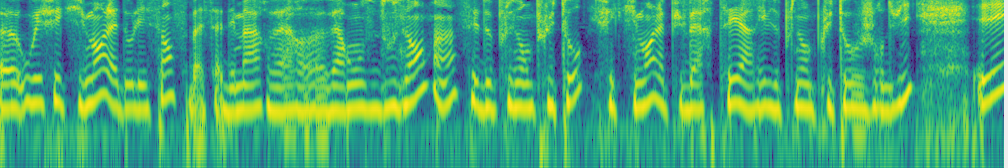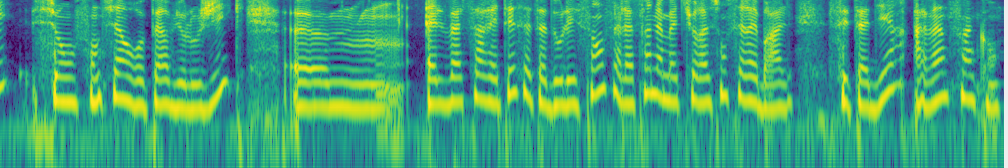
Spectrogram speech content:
euh, où effectivement l'adolescence, bah, ça démarre vers euh, vers 11-12 ans. hein, c'est de plus en plus tôt. Effectivement, la puberté arrive de plus en plus tôt aujourd'hui. Et si on s'en tient au repère biologique, elle va s'arrêter cette adolescence à la fin de la maturation cérébrale, c'est-à-dire à 25 ans.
